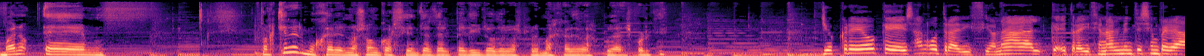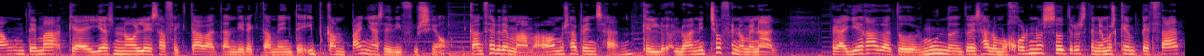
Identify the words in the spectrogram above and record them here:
Bueno, eh, ¿por qué las mujeres no son conscientes del peligro de los problemas cardiovasculares? ¿Por qué? Yo creo que es algo tradicional, que tradicionalmente siempre era un tema que a ellas no les afectaba tan directamente y campañas de difusión. cáncer de mama, vamos a pensar, que lo, han hecho fenomenal, pero ha llegado a todo el mundo, entonces a lo mejor nosotros tenemos que empezar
